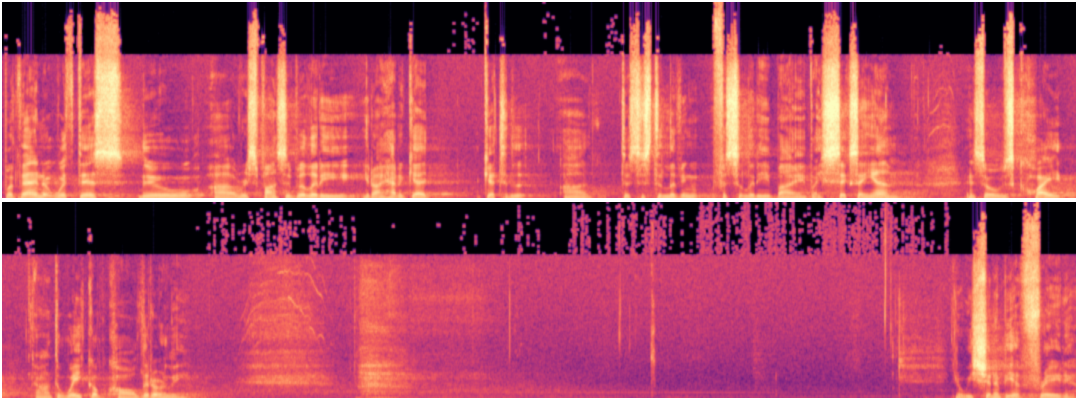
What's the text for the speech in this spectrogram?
But then with this new uh, responsibility, you know, I had to get get to the uh, the assisted living facility by by 6 a.m. And so it was quite uh, the wake up call, literally. You know, we shouldn't be afraid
